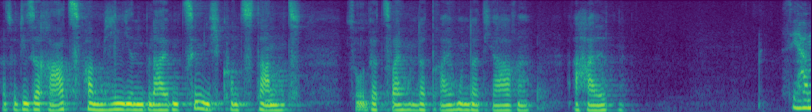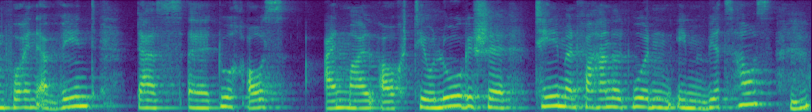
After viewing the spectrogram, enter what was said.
Also diese Ratsfamilien bleiben ziemlich konstant, so über 200, 300 Jahre erhalten. Sie haben vorhin erwähnt, dass äh, durchaus einmal auch theologische Themen verhandelt wurden im Wirtshaus. Mhm.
